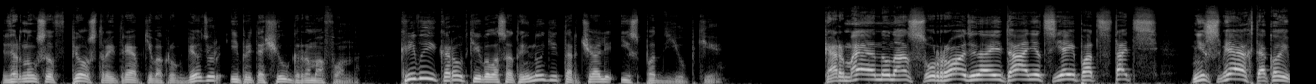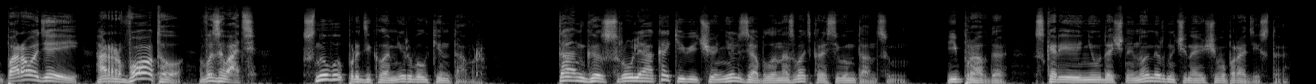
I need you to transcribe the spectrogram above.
вернулся в пестрой тряпке вокруг бедер и притащил граммофон — Кривые короткие волосатые ноги торчали из-под юбки. «Кармен у нас уродина, и танец ей подстать! Не смех такой пародией, а рвоту вызывать!» Снова продекламировал кентавр. Танго с руля Акакевича нельзя было назвать красивым танцем. И правда, скорее неудачный номер начинающего пародиста.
